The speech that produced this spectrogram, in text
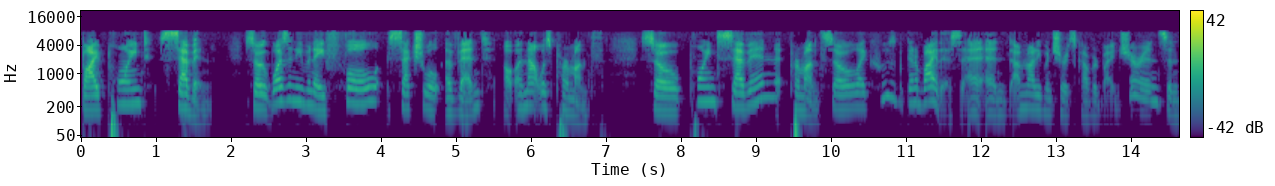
by 0.7. So it wasn't even a full sexual event, oh, and that was per month. So 0.7 per month. So like who's going to buy this? And, and, I'm not even sure it's covered by insurance. And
